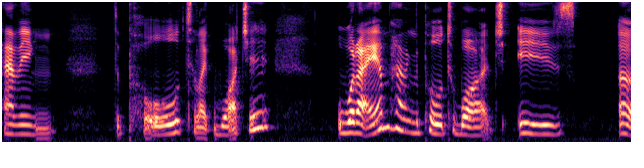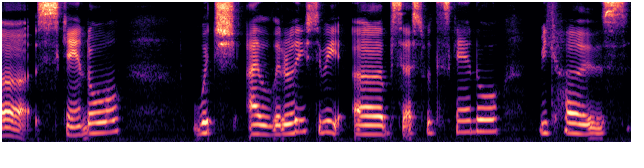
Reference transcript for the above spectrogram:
having the pull to like watch it what I am having the pull to watch is uh Scandal, which I literally used to be obsessed with Scandal because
